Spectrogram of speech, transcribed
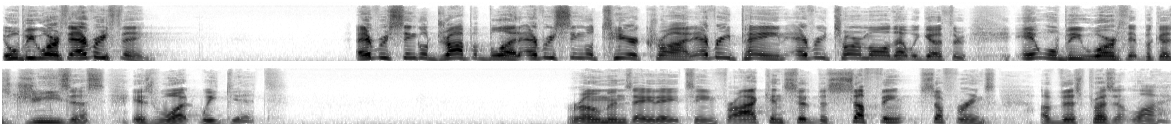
It will be worth everything. Every single drop of blood, every single tear cried, every pain, every turmoil that we go through, it will be worth it because Jesus is what we get. Romans 8:18 For I consider the suffering, sufferings of this present life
